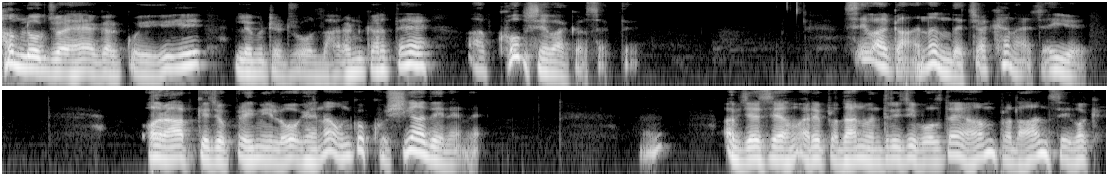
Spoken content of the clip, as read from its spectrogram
हम लोग जो है, अगर कोई लिमिटेड रोल धारण करते हैं, आप खूब सेवा कर सकते हैं। सेवा का आनंद चखना चाहिए। और आपके जो प्रेमी लोग हैं ना, उनको खुशियाँ देने में। अब जैसे हमारे प्रधानमंत्री जी बोलते हैं, हम प्रधान सेवक हैं।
